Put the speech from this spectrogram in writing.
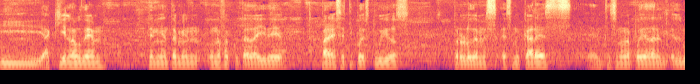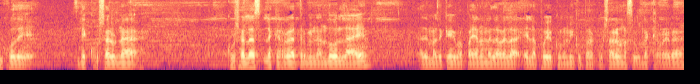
Y aquí en la UDEM tenían también una facultad ahí de para ese tipo de estudios, pero lo demás es, muy cara, es, entonces no me podía dar el, lujo de, de, cursar una cursar la carrera terminando la E. Además de que mi papá ya no me daba el apoyo económico para cursar una segunda carrera,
